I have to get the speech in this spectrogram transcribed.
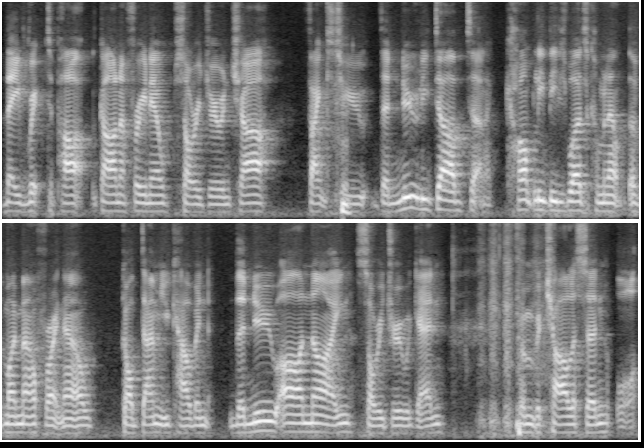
They ripped apart Ghana 3 0. Sorry, Drew and Char. Thanks to the newly dubbed, and I can't believe these words are coming out of my mouth right now. God damn you, Calvin. The new R9. Sorry, Drew, again from Richarlison or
